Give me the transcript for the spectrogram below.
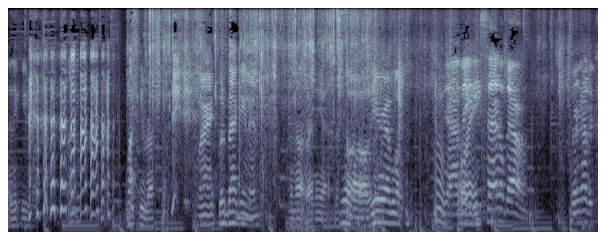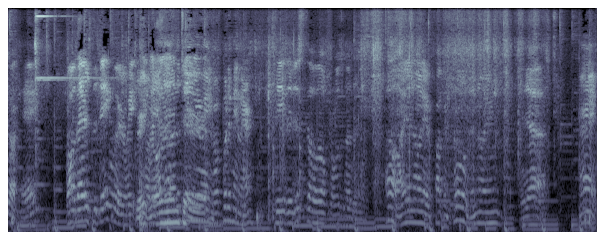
I think we rushed. I think we rushed. All right, put it back in then. We're not ready yet. We're here I was. oh, Yeah, boy. lady, settle down. Learn how to cook, eh? Oh, there's the dingler. Wait, Great oh, Northern Ontario. We'll put him in there. See, they're just still a little frozen underneath. Oh, I didn't know they were fucking frozen. I mean, Yeah. All right.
